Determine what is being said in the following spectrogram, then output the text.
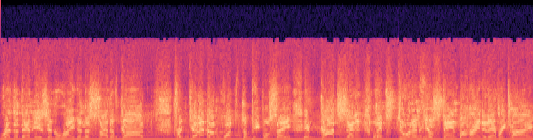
rather than is it right in the sight of God? Forget about what the people say. If God said it, let's do it and he'll stand behind it every time.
